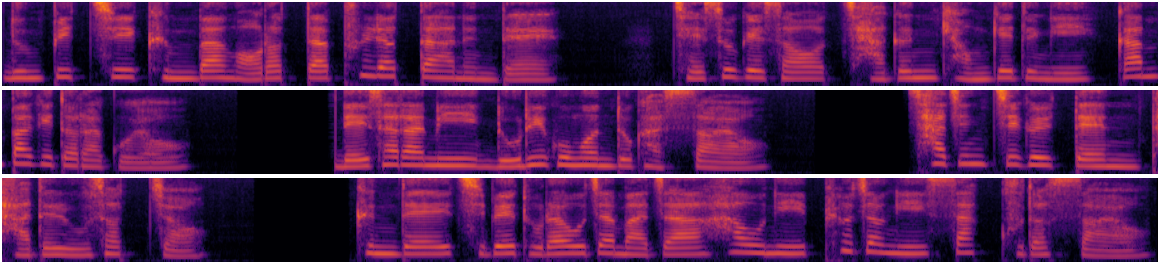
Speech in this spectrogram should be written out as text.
눈빛이 금방 얼었다 풀렸다 하는데 제 속에서 작은 경계등이 깜빡이더라고요. 네 사람이 놀이공원도 갔어요. 사진 찍을 땐 다들 웃었죠. 근데 집에 돌아오자마자 하온이 표정이 싹 굳었어요.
